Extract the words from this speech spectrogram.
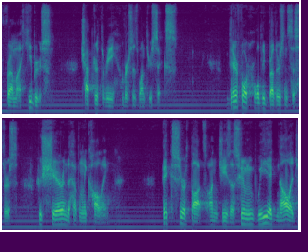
from uh, Hebrews chapter 3, verses 1 through 6. Therefore, holy brothers and sisters, who share in the heavenly calling. Fix your thoughts on Jesus, whom we acknowledge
